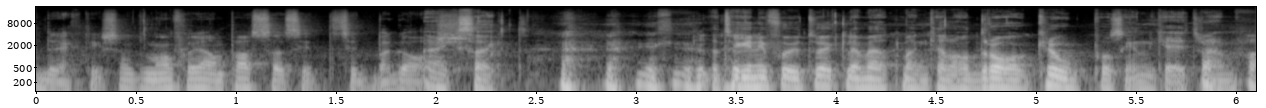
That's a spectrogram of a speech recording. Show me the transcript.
direkt liksom. Man får ju anpassa sitt, sitt bagage. Exakt. Jag tycker ni får utveckla med att man kan ha dragkrok på sin Caterham.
